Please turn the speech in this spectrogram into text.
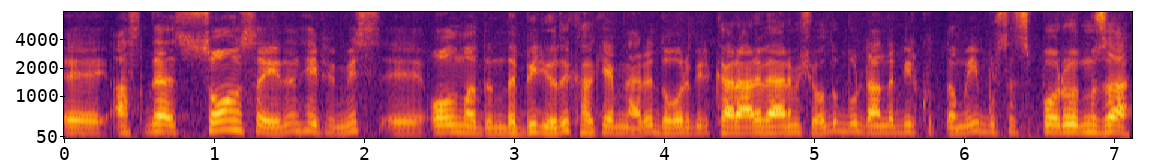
e, aslında son sayının hepimiz e, olmadığını da biliyorduk. Hakemler de doğru bir karar vermiş oldu. Buradan da bir kutlamayı Bursa sporumuza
